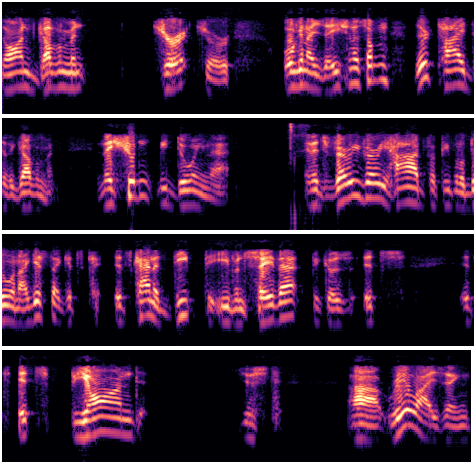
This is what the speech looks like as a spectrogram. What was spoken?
non-government church or organization or something, they're tied to the government. And they shouldn't be doing that. And it's very very hard for people to do. And i guess that gets it's kind of deep to even say that because it's it's it's beyond just uh realizing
